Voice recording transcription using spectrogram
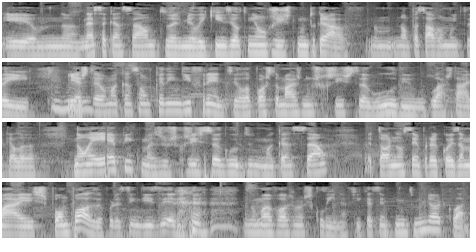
e, nessa canção de 2015 ele tinha um registro muito grave, não, não passava muito daí. Uhum. E esta é uma canção um bocadinho diferente, ele aposta mais nos registros agudos, e lá está aquela. Não é épico, mas os registros agudos de uma canção tornam sempre a coisa mais pomposa, por assim dizer, numa voz masculina. Fica sempre muito melhor, claro.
